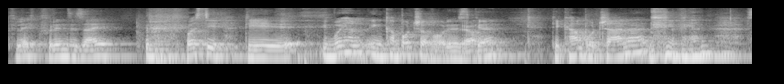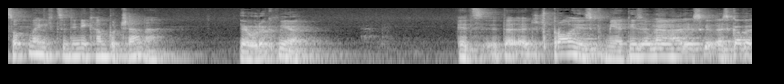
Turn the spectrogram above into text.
Vielleicht frieren sie es ein. Weißt du, die, die, in, welchem- in Kambodscha war das, Ja. gell? Die Kambodschaner, die werden, sagt man eigentlich zu denen Kambodschaner? Ja, oder Khmer. Jetzt, der, die Sprache ist. Das hab ich- Nein, es, es gab ja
